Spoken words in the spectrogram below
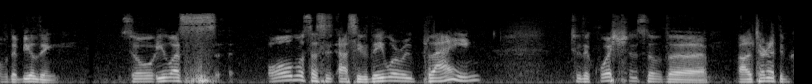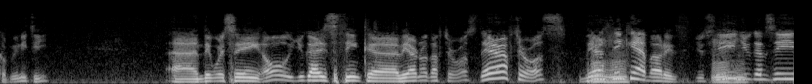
of the building. So it was almost as, as if they were replying to the questions of the alternative community. And they were saying, "Oh, you guys think uh, they are not after us? They're after us. They are Mhm. thinking about it. You see, Mhm. you can see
